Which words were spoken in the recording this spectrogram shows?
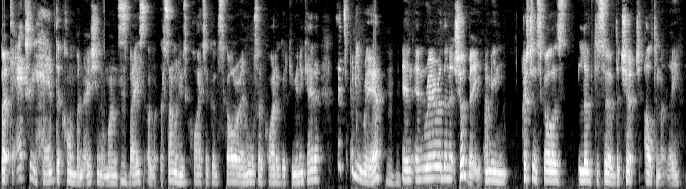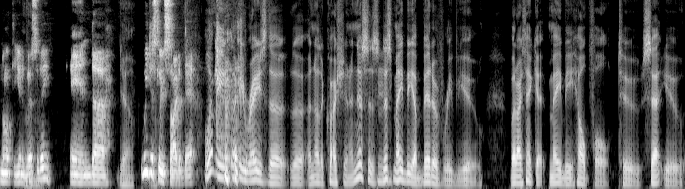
but to actually have the combination in one mm-hmm. space of, of, someone who's quite a good scholar and also quite a good communicator, that's pretty rare mm-hmm. and, and rarer than it should be. I mean, Christian scholars live to serve the church ultimately, not the university. And uh, yeah, we just lose sight of that. Well, let me let me raise the, the another question, and this is mm-hmm. this may be a bit of review, but I think it may be helpful to set you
